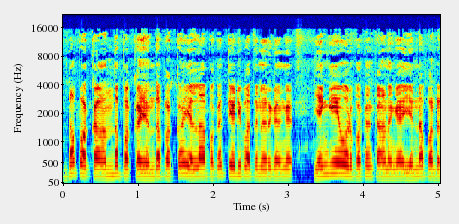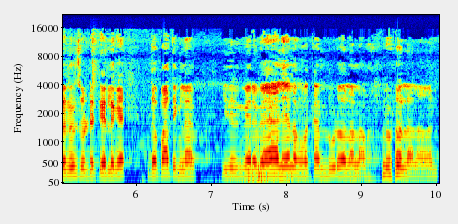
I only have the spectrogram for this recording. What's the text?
இந்த பக்கம் அந்த பக்கம் எந்த பக்கம் எல்லா பக்கம் தேடி பார்த்துன்னு இருக்காங்க. எங்கேயும் ஒரு பக்கம் காணுங்க. என்ன பண்ணுறதுன்னு சொல்லிட்டு தெரியலங்க இதை பார்த்தீங்களா இதுக்கு வேறு வேலையே அவங்க உட்காந்து லூடோ விளாட்லாம். லூடோ விளாட்லாம்னு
